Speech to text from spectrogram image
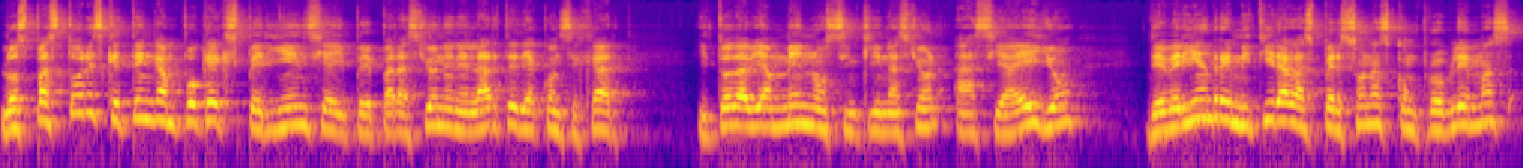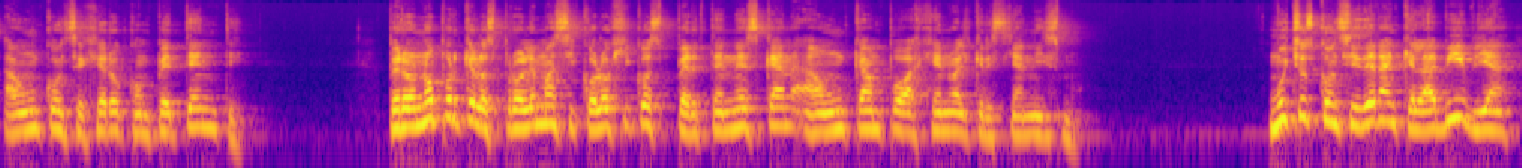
Los pastores que tengan poca experiencia y preparación en el arte de aconsejar y todavía menos inclinación hacia ello, deberían remitir a las personas con problemas a un consejero competente. Pero no porque los problemas psicológicos pertenezcan a un campo ajeno al cristianismo. Muchos consideran que la Biblia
